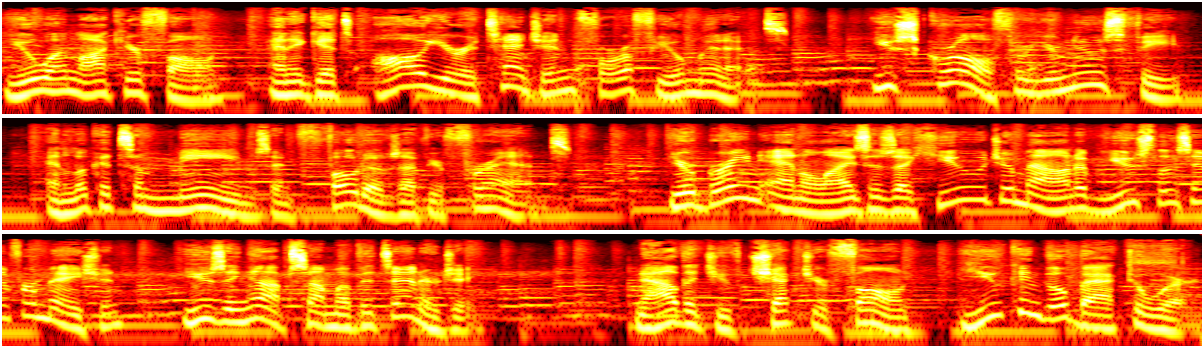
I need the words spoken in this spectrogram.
You unlock your phone, and it gets all your attention for a few minutes. You scroll through your newsfeed and look at some memes and photos of your friends. Your brain analyzes a huge amount of useless information, using up some of its energy. Now that you've checked your phone, you can go back to work.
